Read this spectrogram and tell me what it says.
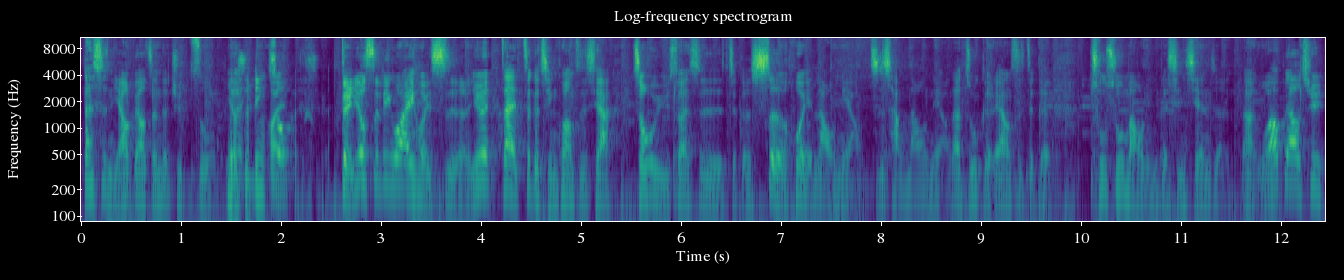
但是你要不要真的去做，又是另外一回事。对，又是另外一回事了。因为在这个情况之下，周瑜算是这个社会老鸟、职场老鸟，那诸葛亮是这个初出茅庐的新鲜人。那我要不要去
